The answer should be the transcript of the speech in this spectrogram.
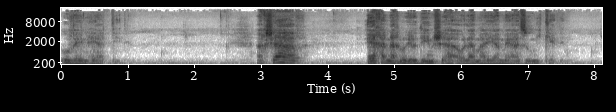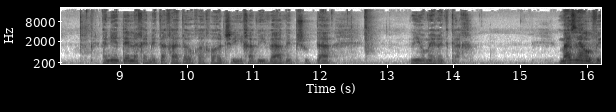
ובין העתיד. עכשיו, איך אנחנו יודעים שהעולם היה מאז ומקדם? אני אתן לכם את אחת ההוכחות שהיא חביבה ופשוטה, והיא אומרת כך. מה זה הווה?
